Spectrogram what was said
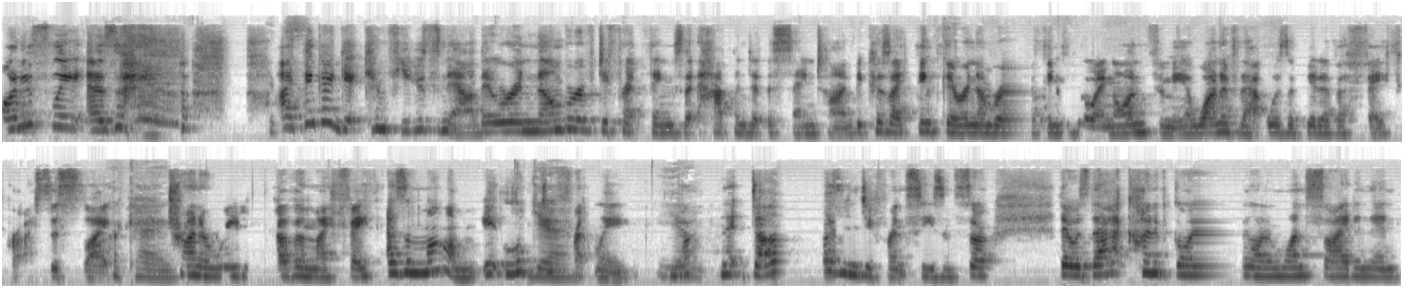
Honestly, as I think I get confused now. There were a number of different things that happened at the same time because I think there were a number of things going on for me. And One of that was a bit of a faith crisis, like okay. trying to rediscover my faith as a mum. It looked yeah. differently. Yeah. And it does in different seasons. So there was that kind of going on on one side, and then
